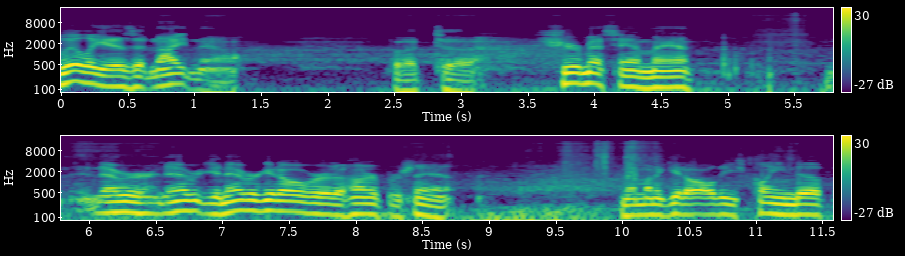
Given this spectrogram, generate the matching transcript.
Lily is at night now. But uh, sure miss him man. Never never you never get over it a hundred percent. And I'm gonna get all these cleaned up.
